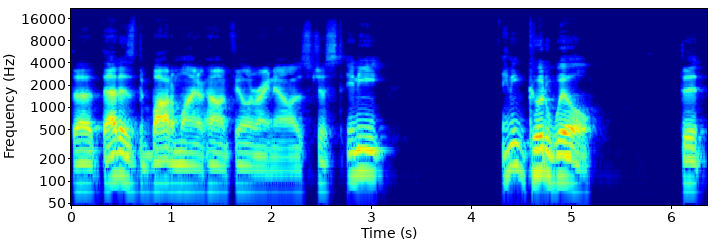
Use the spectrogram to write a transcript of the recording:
that that is the bottom line of how I'm feeling right now. Is just any any goodwill that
